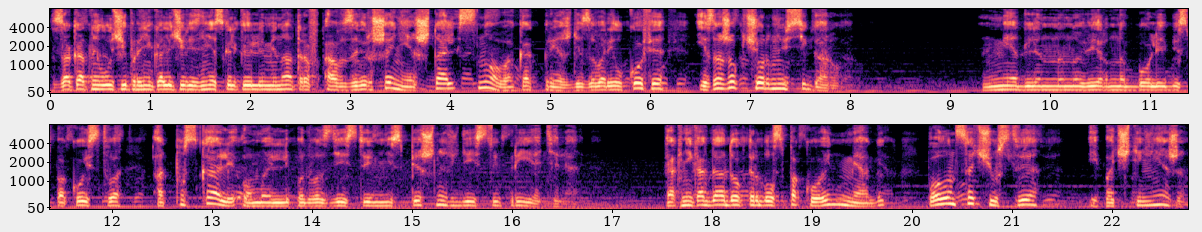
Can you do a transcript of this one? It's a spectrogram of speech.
Закатные лучи проникали через несколько иллюминаторов, а в завершение Шталь снова, как прежде, заварил кофе и зажег черную сигару. Медленно, но верно, боли и беспокойство отпускали Омелли под воздействием неспешных действий приятеля. Как никогда доктор был спокоен, мягок, полон сочувствия и почти нежен.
